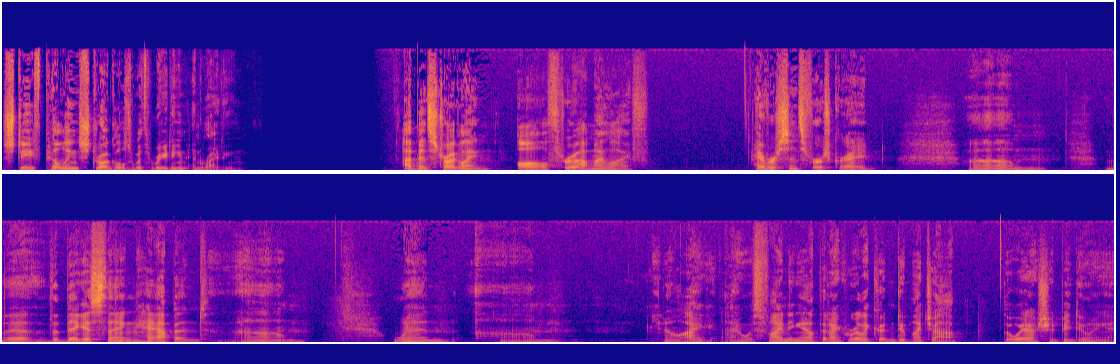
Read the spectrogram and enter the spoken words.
Steve Pilling struggles with reading and writing. I've been struggling all throughout my life, ever since first grade. Um, the the biggest thing happened um, when um, you know I I was finding out that I really couldn't do my job the way I should be doing it.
